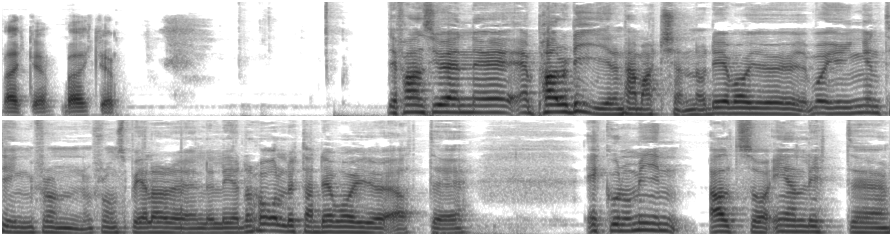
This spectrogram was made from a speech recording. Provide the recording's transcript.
Verkligen, verkligen. Det fanns ju en, eh, en parodi i den här matchen och det var ju, var ju ingenting från, från spelare eller ledarhåll utan det var ju att eh, ekonomin, alltså enligt eh,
